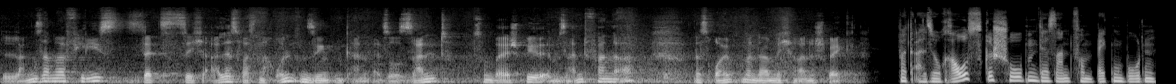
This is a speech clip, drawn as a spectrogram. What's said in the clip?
langsamer fließt, setzt sich alles, was nach unten sinken kann, also Sand zum Beispiel im Sandfang ab. Das räumt man da mechanisch weg wird also rausgeschoben, der Sand vom Beckenboden.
